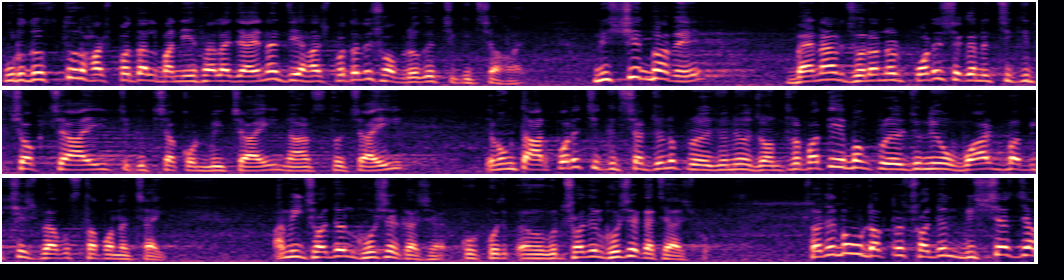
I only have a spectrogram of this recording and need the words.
পুরোদস্তুর হাসপাতাল বানিয়ে ফেলা যায় না যে হাসপাতালে সব রোগের চিকিৎসা হয়। নিশ্চিতভাবে ব্যানার ঝোলানোর পরে সেখানে চিকিৎসক চাই চিকিৎসা কর্মী চাই, নার্স তো চাই, এবং তারপরে চিকিৎসার জন্য প্রয়োজনীয় যন্ত্রপাতি এবং প্রয়োজনীয় ওয়ার্ড বা বিশেষ ব্যবস্থাপনা চাই। আমি সজল ঘোষের কাছে সজল ঘোষের কাছে আসব। সজলবাবু, ডক্টর সজল বিশ্বাস যা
